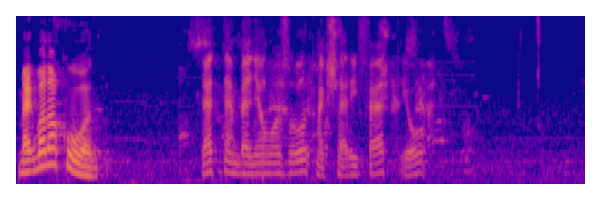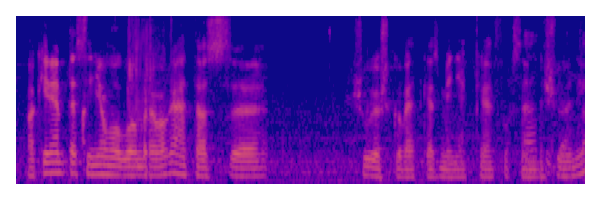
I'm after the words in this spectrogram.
Megvan a kód? Tettem be nyomozót, meg sheriffet, jó? Aki nem teszi nyomógombra magát, az uh, súlyos következményekkel fog szembesülni.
